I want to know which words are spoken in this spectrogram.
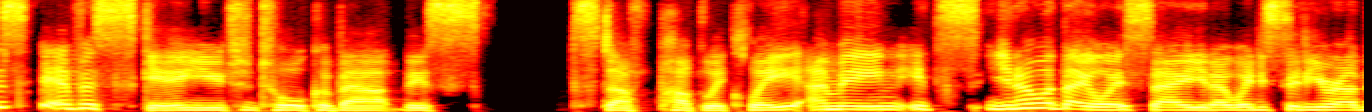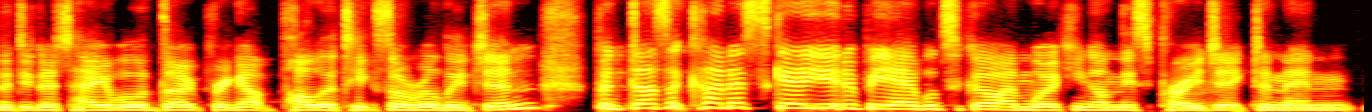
Does it ever scare you to talk about this stuff publicly. I mean, it's, you know what they always say, you know, when you're sitting around the dinner table, don't bring up politics or religion. But does it kind of scare you to be able to go, I'm working on this project and then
